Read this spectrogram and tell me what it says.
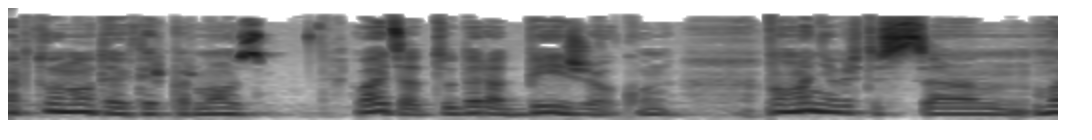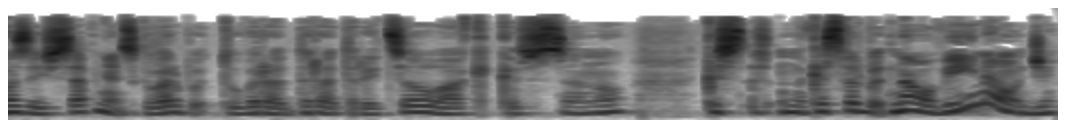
ar to noteikti ir par mazu. Vajadzētu to darīt biežāk. Un, nu, man jau ir tas um, mazs sapnis, ka varbūt to varētu darīt arī cilvēki, kas, nu, kas, kas varbūt nav vīnauģi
